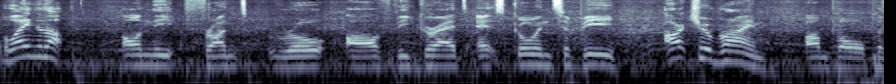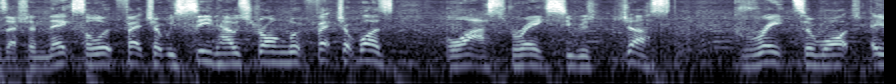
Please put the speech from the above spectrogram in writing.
lining up on the front row of the grid. It's going to be Archie O'Brien on pole position next to Luke Fitchett. We've seen how strong Luke Fitchett was last race. He was just great to watch. He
